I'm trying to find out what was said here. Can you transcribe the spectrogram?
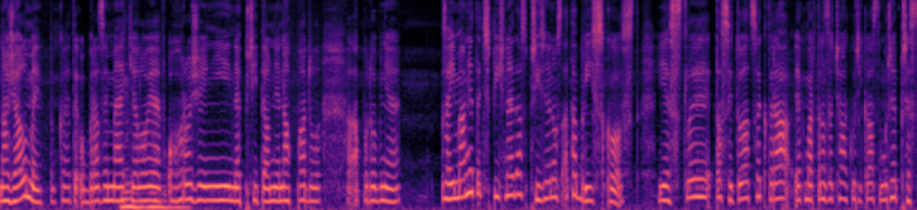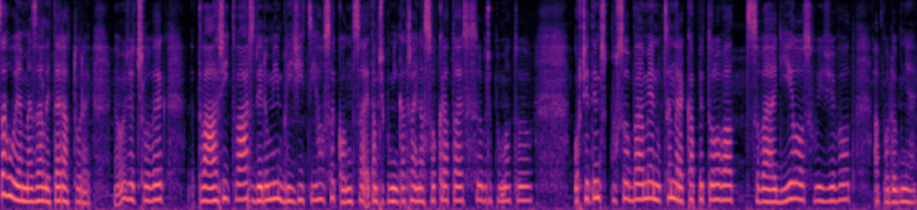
na žalmy, takové ty obrazy mé tělo je v ohrožení, nepřítel mě napadl a podobně. Zajímá mě teď spíš ne ta zpřízněnost a ta blízkost, jestli ta situace, která, jak Marta na začátku říkala, samozřejmě přesahuje meze literatury. Jo? Že člověk tváří tvář s vědomím blížícího se konce, je tam připomínka třeba i na Sokrata, jestli si dobře pamatuju, určitým způsobem je nucen rekapitulovat své dílo, svůj život a podobně.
